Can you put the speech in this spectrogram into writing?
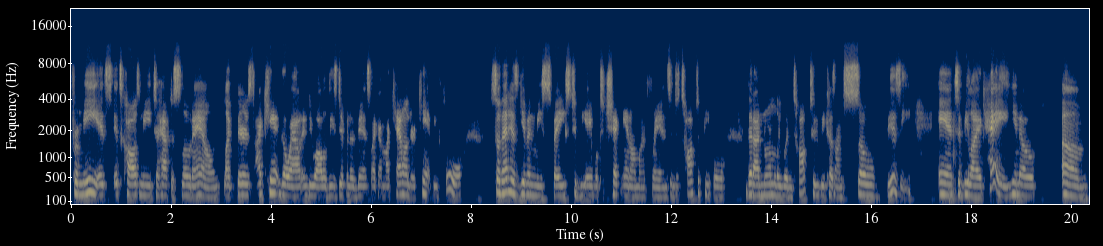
for me it's it's caused me to have to slow down. Like there's i can't go out and do all of these different events. Like my calendar can't be full. So that has given me space to be able to check in on my friends and to talk to people that i normally wouldn't talk to because i'm so busy and to be like, hey, you know, um,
